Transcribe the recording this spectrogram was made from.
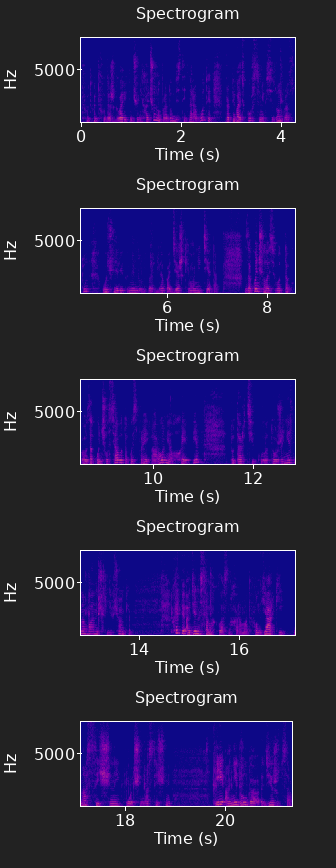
Фу-фу-фу, даже говорить ничего не хочу, но продукт действительно работает. Пропивать курсами в сезон простуд очень рекомендую для поддержки иммунитета. Закончилась вот так, закончился вот такой спрей Аромио Happy. Тут артикула тоже нет на баночке, девчонки. Хэппи один из самых классных ароматов. Он яркий, насыщенный, очень насыщенный. И они долго держатся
